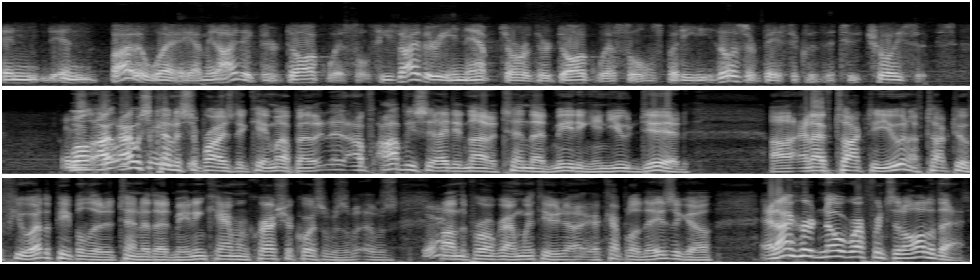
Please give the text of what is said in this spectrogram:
And and by the way, I mean I think they're dog whistles. He's either inept or they're dog whistles, but he those are basically the two choices. And well, I, I, was kind of surprised it came up. Uh, obviously, I did not attend that meeting, and you did. Uh, and I've talked to you, and I've talked to a few other people that attended that meeting. Cameron Kroetsch, of course, was was yeah. on the program with you uh, a couple of days ago, and I heard no reference at all to that.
